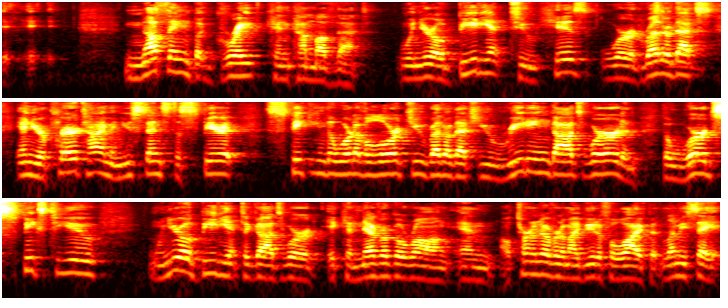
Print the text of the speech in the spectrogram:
It, it, nothing but great can come of that. When you're obedient to his word, whether that's in your prayer time and you sense the Spirit speaking the word of the Lord to you, whether that's you reading God's word and the word speaks to you, when you're obedient to God's word, it can never go wrong. And I'll turn it over to my beautiful wife, but let me say,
